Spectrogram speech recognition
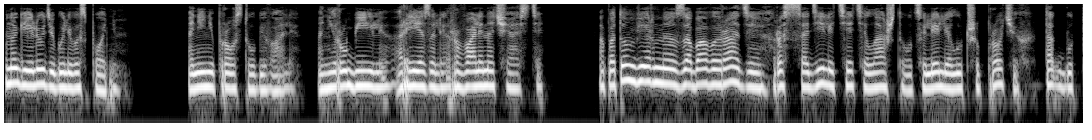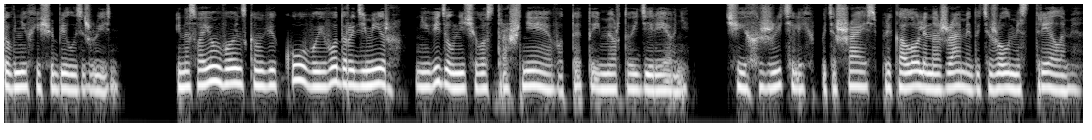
Многие люди были в исподнем. Они не просто убивали. Они рубили, резали, рвали на части. А потом, верно, забавы ради, рассадили те тела, что уцелели лучше прочих, так, будто в них еще билась жизнь. И на своем воинском веку воевода Радимир не видел ничего страшнее вот этой мертвой деревни, чьих жителей, потешаясь, прикололи ножами да тяжелыми стрелами,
